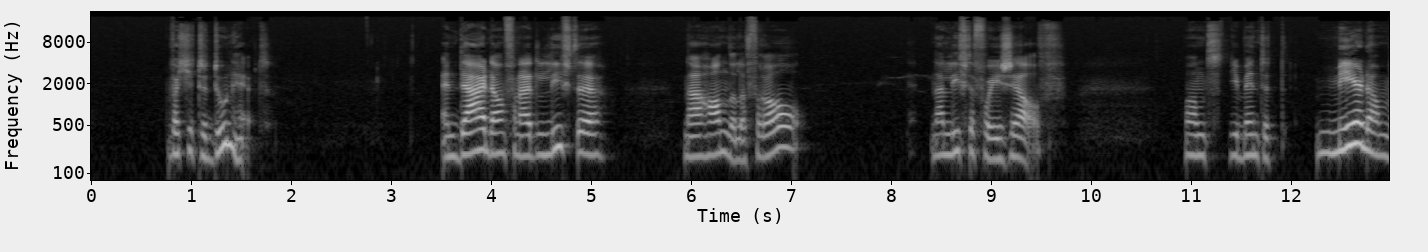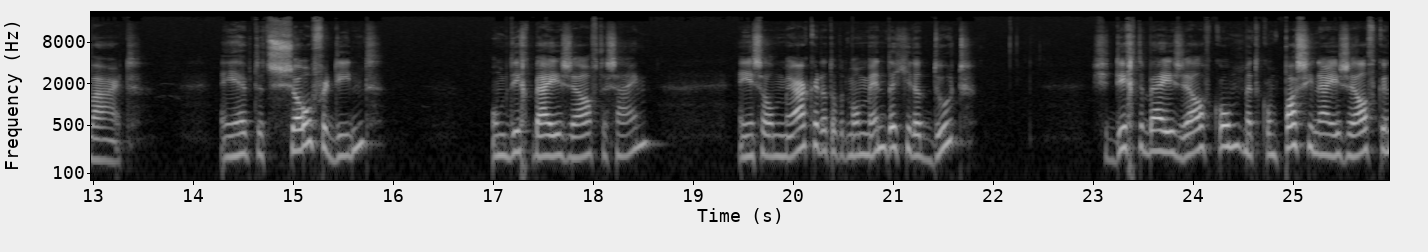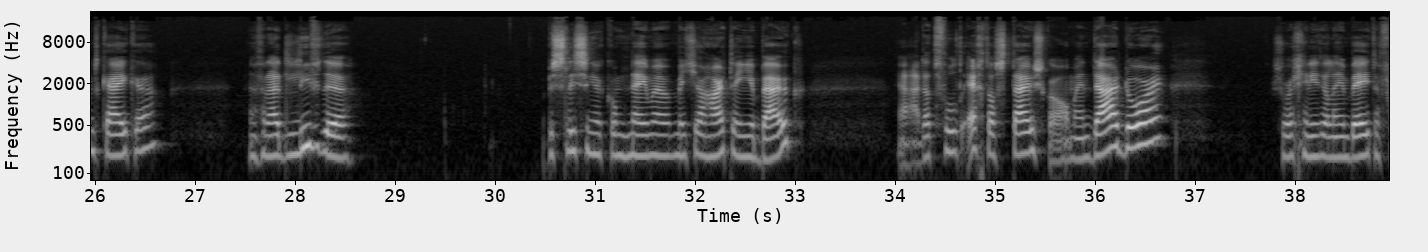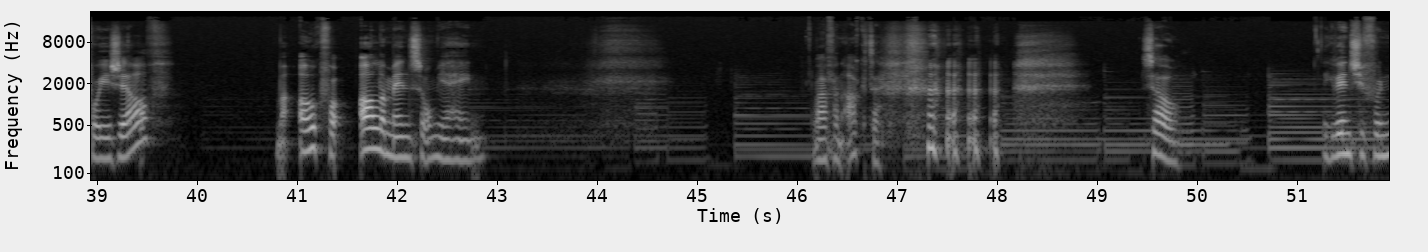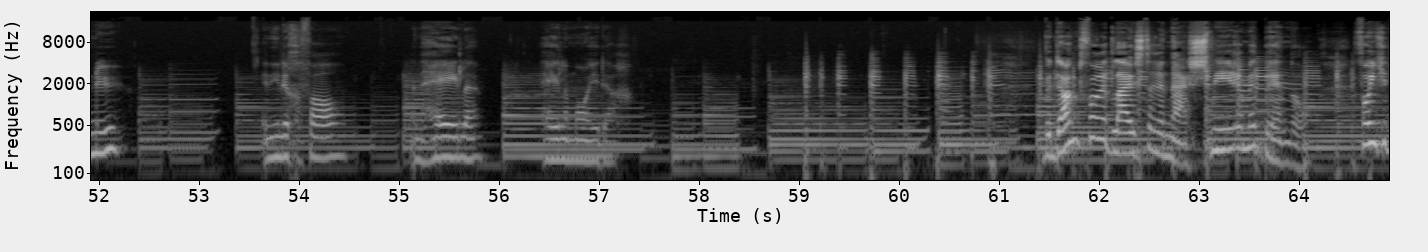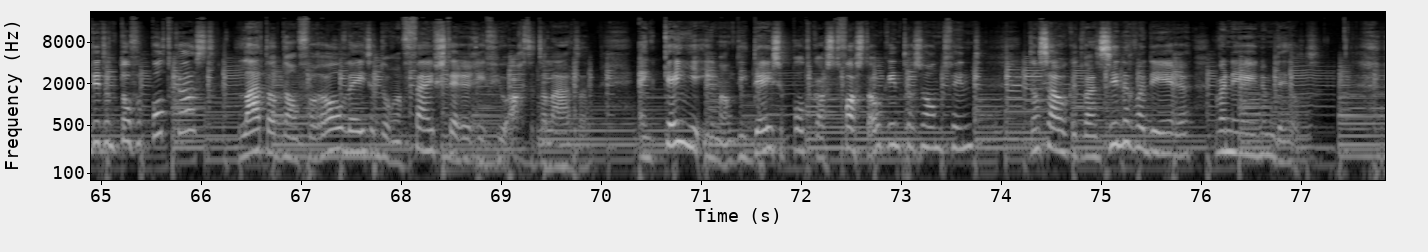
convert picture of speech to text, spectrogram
wat je te doen hebt. En daar dan vanuit liefde naar handelen, vooral naar liefde voor jezelf. Want je bent het meer dan waard. En je hebt het zo verdiend om dicht bij jezelf te zijn. En je zal merken dat op het moment dat je dat doet, als je dichter bij jezelf komt, met compassie naar jezelf kunt kijken en vanuit liefde beslissingen kunt nemen met je hart en je buik, ja, dat voelt echt als thuiskomen. En daardoor zorg je niet alleen beter voor jezelf, maar ook voor alle mensen om je heen. Waarvan akte. Zo, ik wens je voor nu in ieder geval een hele, hele mooie dag. Bedankt voor het luisteren naar Smeren met Brendel. Vond je dit een toffe podcast? Laat dat dan vooral weten door een 5-sterren review achter te laten. En ken je iemand die deze podcast vast ook interessant vindt? Dan zou ik het waanzinnig waarderen wanneer je hem deelt.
